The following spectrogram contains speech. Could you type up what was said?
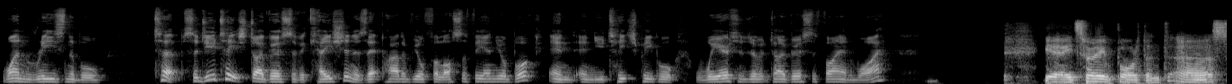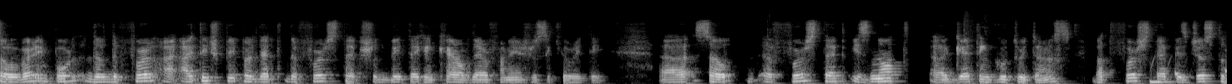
one reasonable tip. So do you teach diversification? Is that part of your philosophy in your book? And and you teach people where to diversify and why? Yeah, it's very important. Uh, so very important. The, the first, I, I, teach people that the first step should be taking care of their financial security. Uh, so the first step is not uh, getting good returns, but first step is just to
